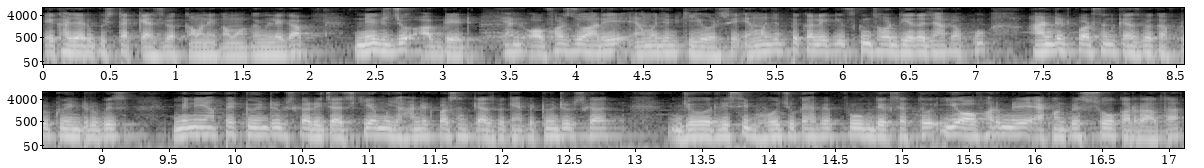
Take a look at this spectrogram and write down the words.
एक हज़ार रुपीज़ तक कैशबैक कमाने का मौका मिलेगा। नेक्स्ट जो अपडेट एंड ऑफ़र जो आ रही है अमेजन की ओर से। अमेजन पे कल एक स्क्रीन शॉट दिया था, जहाँ पे आपको hundred percent cashback up to twenty rupees मैंने यहाँ पे ट्वेंटी रुपीज़ का रिचार्ज किया, मुझे हंड्रेड परसेंट कैशबैक यहाँ पे ट्वेंटी रुपीज़ का जो रिसीव हो चुका है, यहाँ पे प्रूफ देख सकते हो। ये ऑफ़र मेरे अकाउंट पे शो कर रहा था,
